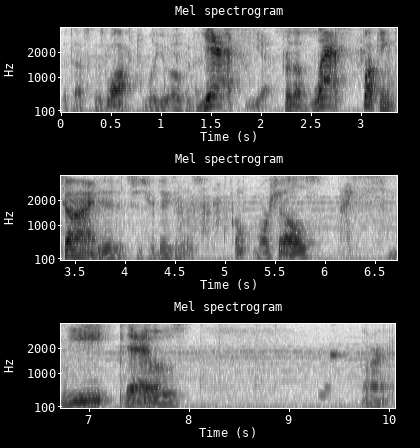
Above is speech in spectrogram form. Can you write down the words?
The desk is locked. Will you open it? Yes! Yes. For the last fucking time. Dude, it's just ridiculous. Oh, more shells. Nice. Sweet. Those. All right.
